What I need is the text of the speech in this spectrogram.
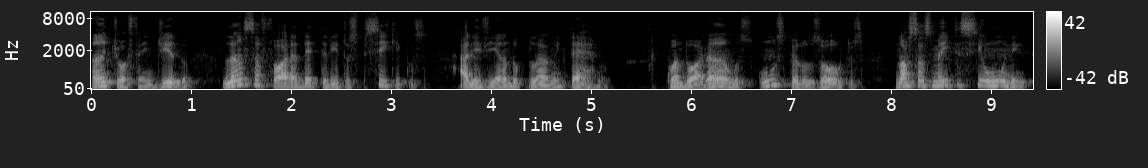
ante o ofendido lança fora detritos psíquicos, aliviando o plano interno. Quando oramos uns pelos outros, nossas mentes se unem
